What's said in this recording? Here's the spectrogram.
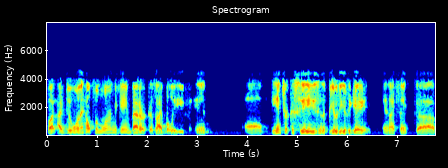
but I do want to help them learn the game better because I believe in uh, the intricacies and the beauty of the game, and I think uh,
